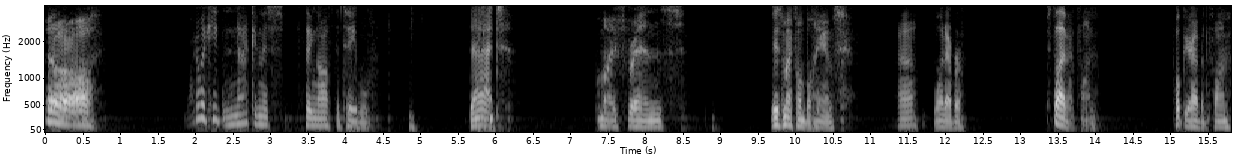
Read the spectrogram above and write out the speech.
Oh do I keep knocking this thing off the table? That, my friends, is my fumble hands. Uh, whatever. Still having fun. Hope you're having fun.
